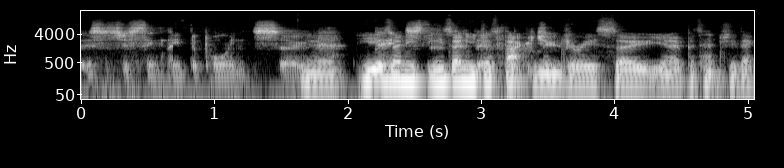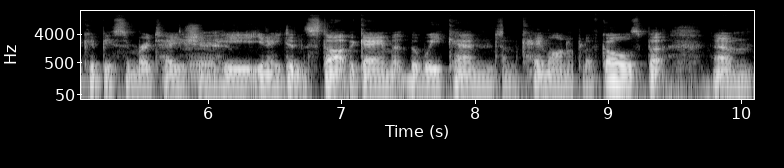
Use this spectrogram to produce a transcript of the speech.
I just think they need the points. So yeah, he is only he's only just back from injury, so you know potentially there could be some rotation. Yeah. He you know he didn't start the game at the weekend, and came on a couple of goals, but um,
